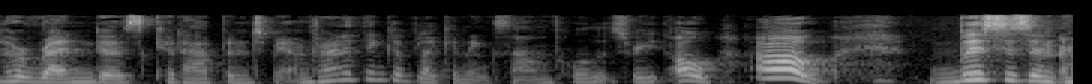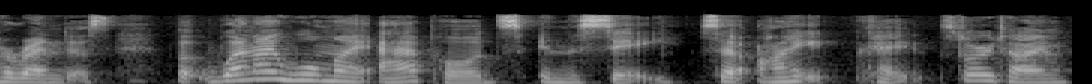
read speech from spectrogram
horrendous could happen to me. I'm trying to think of like an example that's really oh oh this isn't horrendous. But when I wore my AirPods in the sea, so I okay story time.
